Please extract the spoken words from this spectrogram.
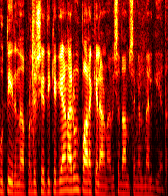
കുത്തിയിരുന്ന് പ്രതിഷേധിക്കുകയാണ് അരുൺ പാറയ്ക്കലാണ് വിശദാംശങ്ങൾ നൽകിയത്.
